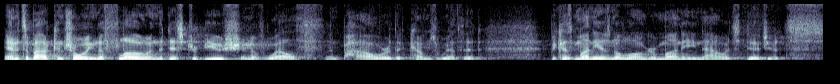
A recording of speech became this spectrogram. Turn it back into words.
And it's about controlling the flow and the distribution of wealth and power that comes with it. Because money is no longer money, now it's digits.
